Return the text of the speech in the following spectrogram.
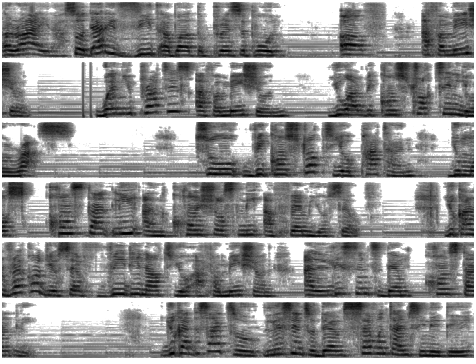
all right. So that is it about the principle of affirmation. When you practice affirmation, you are reconstructing your RAS. To reconstruct your pattern, you must constantly and consciously affirm yourself. You can record yourself reading out your affirmation and listen to them constantly. You can decide to listen to them seven times in a day,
